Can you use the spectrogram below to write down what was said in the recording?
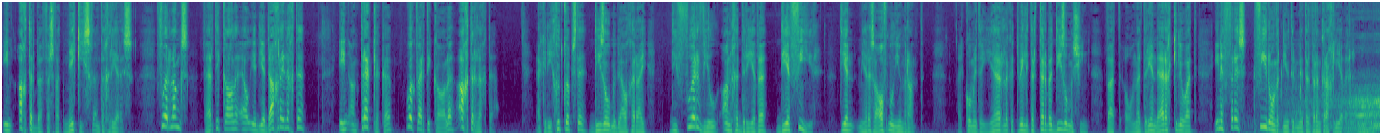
en agterbuffers wat netjies geïntegreer is. Voorlangs vertikale LED dagryligte en aantreklike ook vertikale agterligte. Ek het die goedkoopste dieselmodel gery, die voorwiel aangedrewe D4 teen meer as 'n half miljoen rand. Hy kom met 'n heerlike 2 liter turbo dieselmasjien wat 133 kW en 'n fris 400 Nm wrinkrag lewer.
